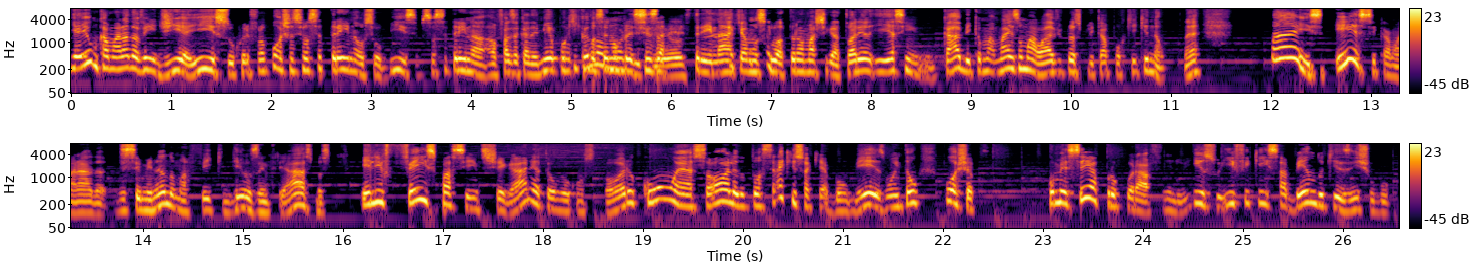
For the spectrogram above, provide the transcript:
E aí um camarada vendia isso, ele falou: Poxa, se você treina o seu bíceps, se você treina, faz academia, por que, que você não precisa de treinar aqui a musculatura mastigatória? E assim, cabe mais uma live para explicar por que, que não, né? Mas esse camarada, disseminando uma fake news, entre aspas, ele fez pacientes chegarem até o meu consultório com essa: olha, doutor, será que isso aqui é bom mesmo? Ou então, poxa, comecei a procurar a fundo isso e fiquei sabendo que existe o buco,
